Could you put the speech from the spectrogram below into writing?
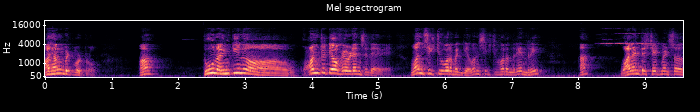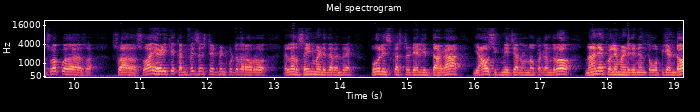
ಅದು ಹೆಂಗ್ ಬಿಟ್ಬಿಟ್ರು? ಆ? Two nineteen quantity of evidence ಇದೆ. ಒನ್ ಸಿಕ್ಸ್ಟಿ ಫೋರ್ ಬಗ್ಗೆ. ಒನ್ ಸಿಕ್ಸ್ಟಿ ಫೋರ್ ಅಂದ್ರೆ ಏನ್ರಿ? ಆ? ವಾಲಂಟ್ರಿ ಸ್ಟೇಟ್ಮೆಂಟ್ಸ್ ಸ್ವ- ಸ್ವ ಸ್ವ ಹೇಳಿಕೆ ಕನ್ಫೆಷನ್ ಸ್ಟೇಟ್ಮೆಂಟ್ ಕೊಟ್ಟಿದ್ದಾರೆ ಅವರು. ಎಲ್ಲರೂ ಸೈನ್ ಮಾಡಿದ್ದಾರೆ ಅಂದ್ರೆ ಪೊಲೀಸ್ ಕಸ್ಟಡಿಯಲ್ಲಿದ್ದಾಗ ಯಾವ ಸಿಗ್ನೇಚರ್ ಅನ್ನು ತಗೊಂಡ್ರೋ ನಾನೇ ಕೊಲೆ ಮಾಡಿದ್ದೀನಿ ಅಂತ ಒಪ್ಪಿಕೊಂಡು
